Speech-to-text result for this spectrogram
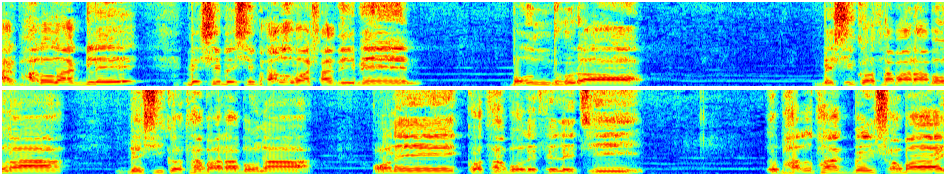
আর ভালো লাগলে বেশি বেশি ভালোবাসা দিবেন। বন্ধুরা, বেশি কথা বাড়াবো না, বেশি কথা বাড়াবো না। অনেক কথা বলে ফেলেছি। তো ভালো থাকবেন সবাই,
